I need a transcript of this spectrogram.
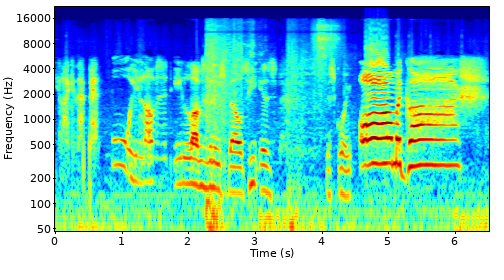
You liking that pet? Ooh, he loves it. He loves the new spells. He is just going. Oh my gosh!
